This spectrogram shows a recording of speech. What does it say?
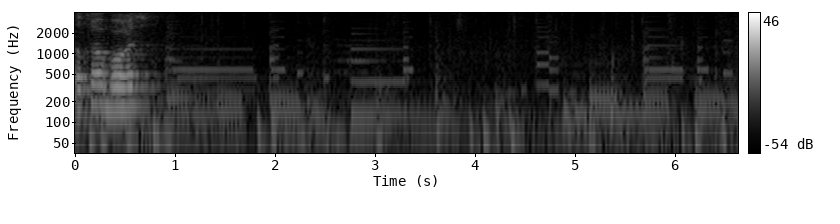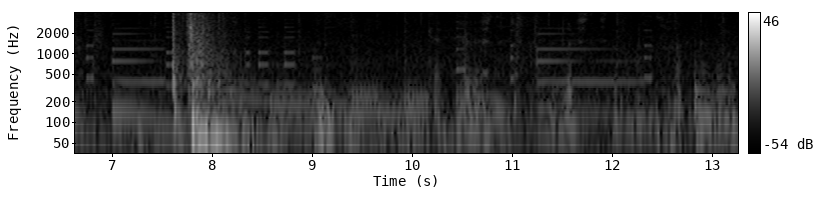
Tot zo, Boris. Kijk, rust. Rust is toch wat fijner dan.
